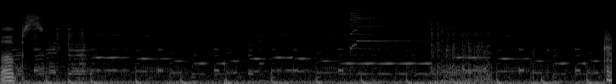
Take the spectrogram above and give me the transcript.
Oops. Ow.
